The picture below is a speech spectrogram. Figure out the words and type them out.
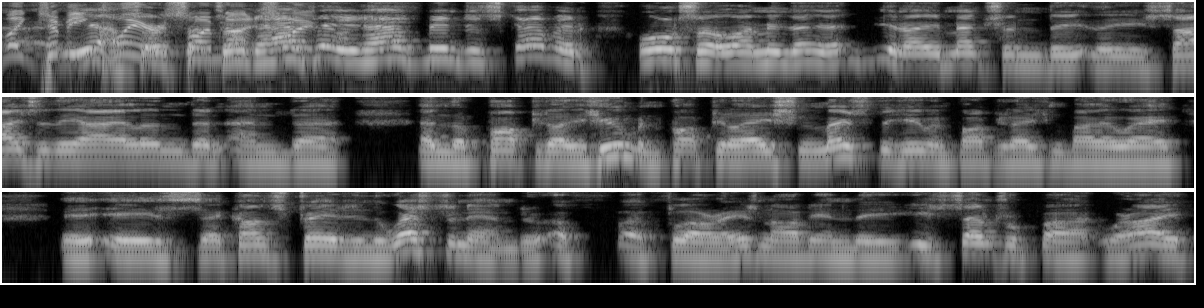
like to be yeah, clear, so, so, so, it, has, it, has, been discovered. Also, I mean, the, you know, you mentioned the, the size of the island and and uh, and the popular the human population. Most of the human population, by the way, is uh, concentrated in the western end of, of Flores, not in the east central part where I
